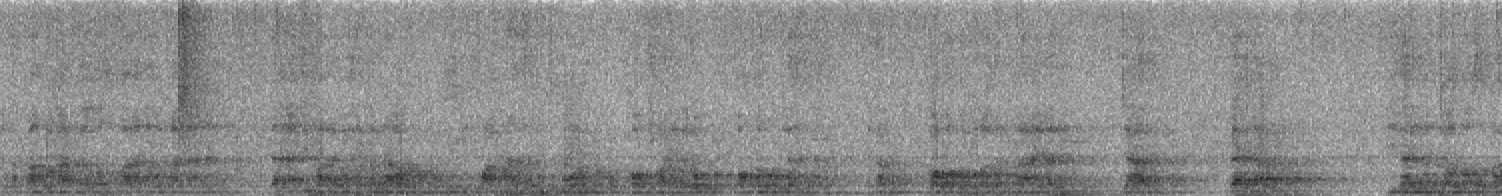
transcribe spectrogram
นะครับบางประการที่อัลลอฮฺสุบฮานะฮูวะตะอาลานั้นได้อธิบายไว่าให้กับเราถึงความน่าสะพรึงกลัวของไฟนรกของนรกจาหันนะครับก็หวังว่าพวกเราทั้งหลายนั้น จะได้รับดีดายะจากอัลลอฮฺสุบา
